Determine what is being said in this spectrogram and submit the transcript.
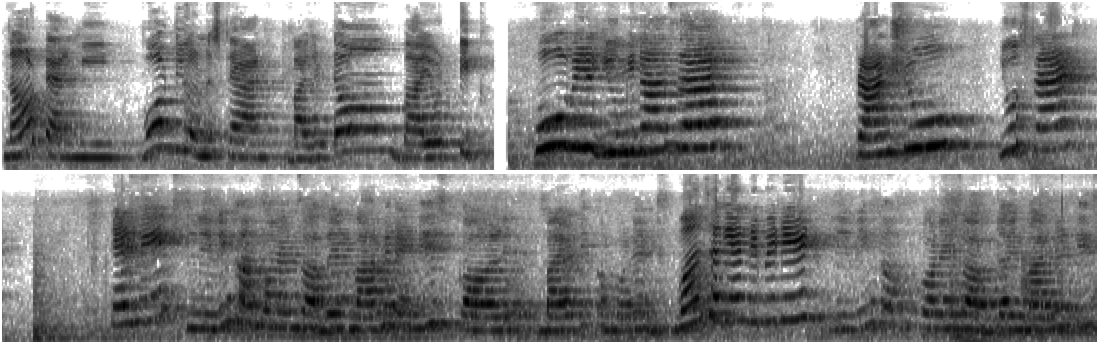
Now tell me, what do you understand by the term biotic? Who will give me the answer? Pranshu, you stand. Tell me. Living components of the environment is called biotic components. Once again, repeat it. Living components of the environment is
